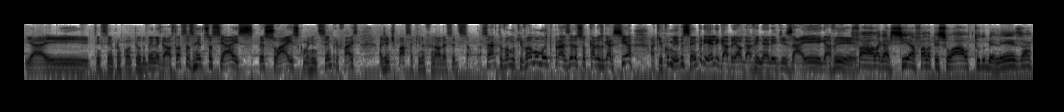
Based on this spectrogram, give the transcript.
E aí tem sempre um conteúdo bem legal. As nossas redes sociais pessoais, como a gente sempre faz, a gente passa aqui no final dessa edição, tá certo? Vamos que vamos, muito prazer, eu sou Carlos Garcia, aqui comigo sempre ele, Gabriel Gavinelli, diz aí, Gavi. Fala Garcia, fala pessoal, tudo beleza?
